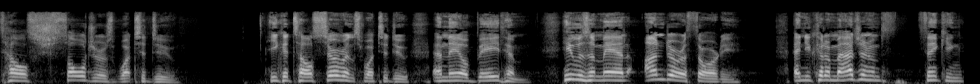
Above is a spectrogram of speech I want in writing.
tell soldiers what to do. He could tell servants what to do, and they obeyed him. He was a man under authority. And you could imagine him thinking,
